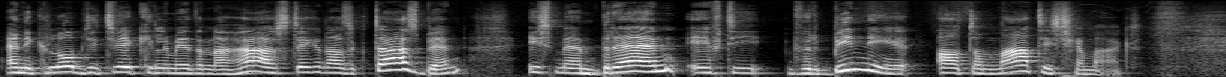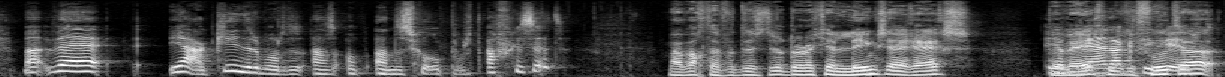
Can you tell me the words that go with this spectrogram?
en ik loop die twee kilometer naar huis, tegen als ik thuis ben, is mijn brein, heeft die verbindingen automatisch gemaakt. Maar wij, ja, kinderen worden als op, aan de schoolpoort afgezet. Maar wacht even, dus doordat je links en rechts Je beweegt met je voeten,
